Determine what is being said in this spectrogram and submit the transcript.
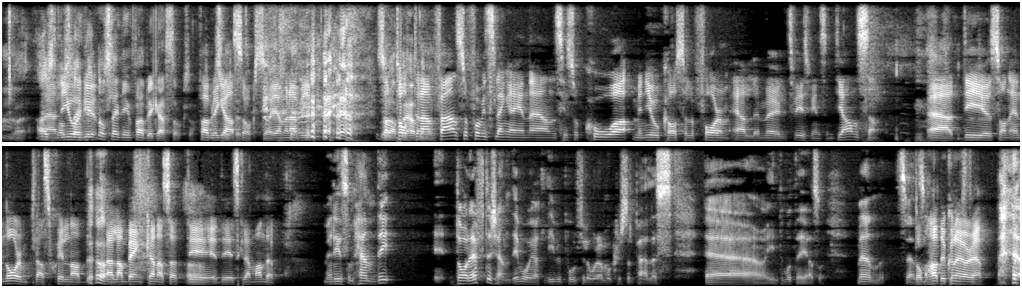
Eh, det, det de, slängde, ju- de slängde in Fabregas också. Fabregas också. Jag menar, vi, som Tottenham-fans så får vi slänga in en Cissoko med Newcastle-form eller möjligtvis Vincent Jansen. Eh, Det är ju sån enorm klasskillnad mellan bänkarna så att det, det är skrämmande. Men det som hände dagen efter sen, det var ju att Liverpool förlorade mot Crystal Palace. Eh, inte mot dig alltså. Men Svensson. De hade kunnat göra det.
